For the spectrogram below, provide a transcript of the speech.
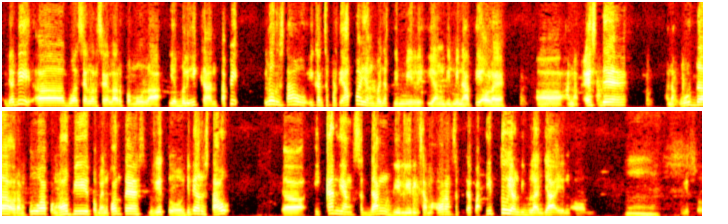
jadi uh, buat seller-seller pemula ya beli ikan tapi lo harus tahu ikan seperti apa yang banyak dimiliki yang diminati oleh uh, anak SD anak muda, orang tua, penghobi, pemain kontes, begitu. Jadi harus tahu uh, ikan yang sedang dilirik sama orang seperti apa. Itu yang dibelanjain, Om. Hmm. Gitu.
